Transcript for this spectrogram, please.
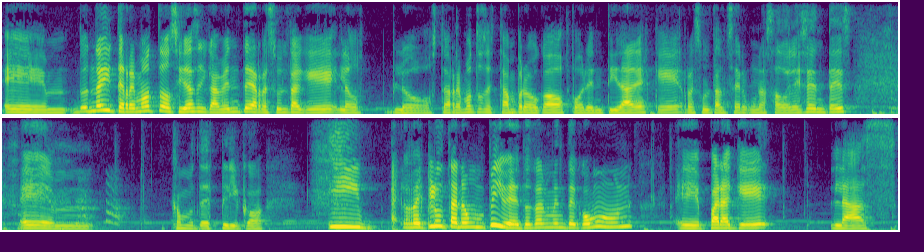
eh, donde hay terremotos y básicamente resulta que los, los terremotos están provocados por entidades que resultan ser unas adolescentes. Eh, ¿Cómo te explico? Y reclutan a un pibe totalmente común eh, para que las.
